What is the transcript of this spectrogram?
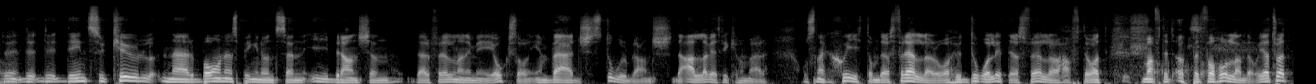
Det, det, det, det är inte så kul när barnen springer runt sen i branschen där föräldrarna är med i också, i en världsstor bransch där alla vet vilka de är och snackar skit om deras föräldrar och hur dåligt deras föräldrar har haft det och att de har haft ett öppet förhållande. Och jag tror att,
